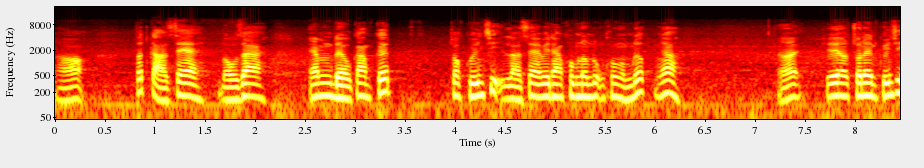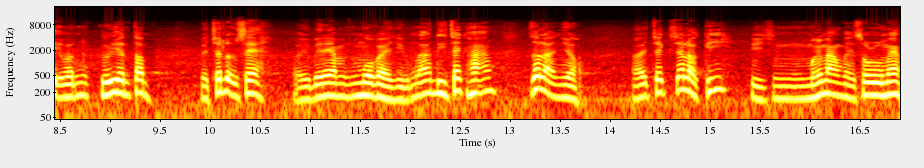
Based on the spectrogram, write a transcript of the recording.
Đó. Tất cả xe đầu ra em đều cam kết cho quý anh chị là xe bên em không lâm đụng không ngấm nước nhá. Đấy cho nên quý anh chị vẫn cứ yên tâm về chất lượng xe. Bởi bên em mua về thì cũng đã đi trách hãng rất là nhiều. Đấy, check rất là kỹ thì mới mang về showroom em.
